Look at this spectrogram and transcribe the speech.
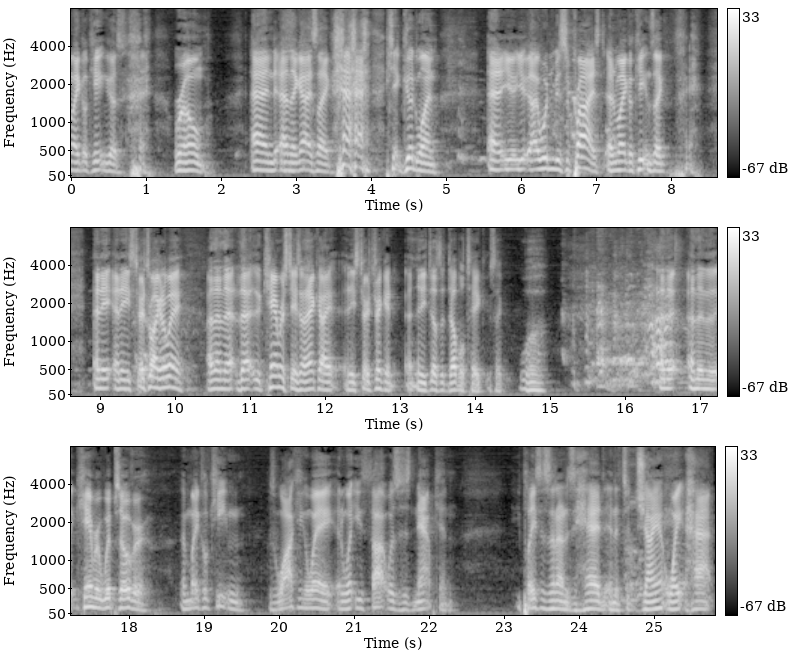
Michael Keaton goes, "Rome," and and the guy's like, "Good one," and you, you, I wouldn't be surprised. And Michael Keaton's like, and he and he starts walking away, and then that the camera stays on that guy, and he starts drinking, and then he does a double take. He's like, "Whoa." and, the, and then the camera whips over, and Michael Keaton is walking away, and what you thought was his napkin, he places it on his head, and it's a giant white hat.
